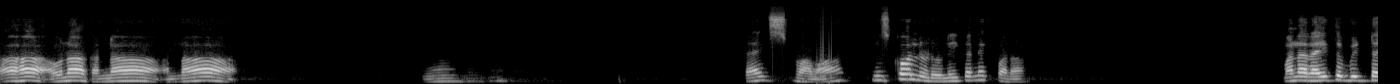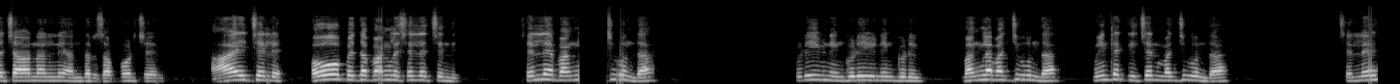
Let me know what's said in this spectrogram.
ఆహా అవునా కన్నా? అన్నా. థ్యాంక్స్ మామా. తీసుకోలేడు నీకన్నా ఎక్కువనా? మన రైతు బిడ్డ ఛానల్ని అందరు సపోర్ట్ చేయండి. హాయ్ చెల్లె. ఓ పెద్ద బంగ్లా చెల్లె వచ్చింది. చెల్లె బంగ్లా మంచిగా ఉందా? Good evening good evening good evening bungalow మంచిగా ఉందా? మీ ఇంట్లో కిచెన్ మంచిగా ఉందా? చెల్లె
